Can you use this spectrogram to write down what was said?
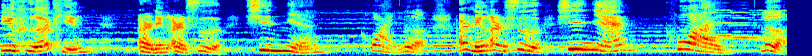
与和平。二零二四新年快乐！二零二四新年快乐！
